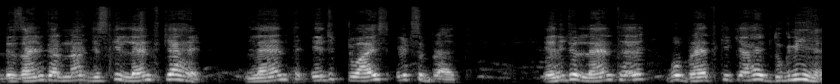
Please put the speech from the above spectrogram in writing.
डिज़ाइन करना, जिसकी लेंथ क्या है? Length is twice its breadth यानी जो लेंथ है, वो ब्रेथ की क्या है? दुगनी है।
